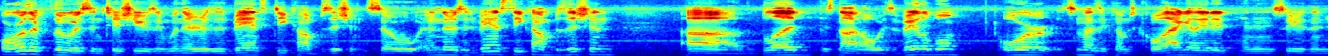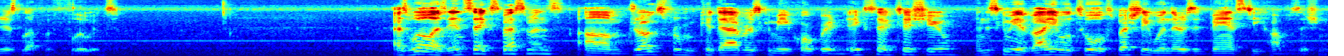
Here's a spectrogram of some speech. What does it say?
or other fluids and tissues when there is advanced decomposition. So when there's advanced decomposition, uh, the blood is not always available, or sometimes it becomes coagulated, and then so you're then just left with fluids. As well as insect specimens, um, drugs from cadavers can be incorporated into insect tissue, and this can be a valuable tool, especially when there's advanced decomposition.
